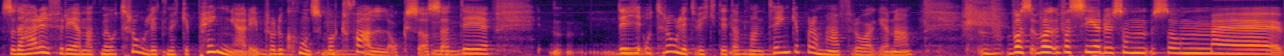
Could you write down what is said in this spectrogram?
Så det här är ju förenat med otroligt mycket pengar i mm. produktionsbortfall också. Så att det det är otroligt viktigt att man tänker på de här frågorna. Vad, vad, vad ser du som, som eh,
